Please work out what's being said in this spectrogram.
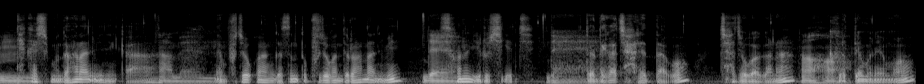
음. 택하신 분도 하나님이니까 아멘. 부족한 것은 또 부족한 대로 하나님이 네. 선을 이루시겠지. 네. 또 내가 잘했다고 자족하거나 아하. 그것 때문에 뭐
